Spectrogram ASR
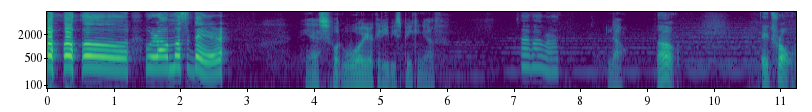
Ho ho ho! We're almost there. Yes, what warrior could he be speaking of? No. Oh, a troll.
